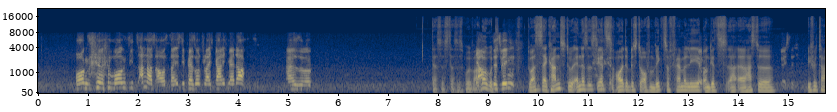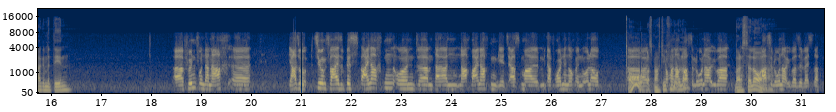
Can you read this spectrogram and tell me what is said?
morgen, morgen sieht es anders aus. Da ist die Person vielleicht gar nicht mehr da. Also, Das ist, das ist wohl wahr. ja, Aber gut, deswegen, du hast es erkannt, du änderst es jetzt. Heute bist du auf dem Weg zur Family Ja. und jetzt äh, hast du richtig. wie viele Tage mit denen? Äh, fünf und danach, äh, ja, so beziehungsweise bis Weihnachten und ähm, dann nach Weihnachten geht es erstmal mit der Freundin noch in Urlaub. Oh, Äh, was macht ihr für nach Urlaub? Barcelona über, Barcelona. Barcelona über Silvester.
